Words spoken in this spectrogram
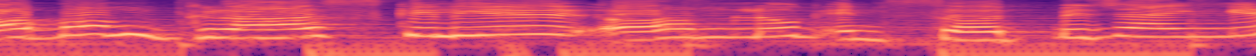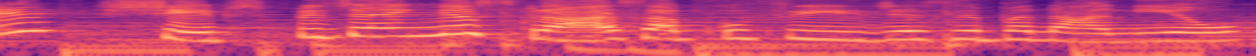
अब हम ग्रास के लिए हम लोग इंसर्ट पे जाएँगे शेप्स पे जाएँगे उस ग्रास आपको फ्री जैसे बनानी हो।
